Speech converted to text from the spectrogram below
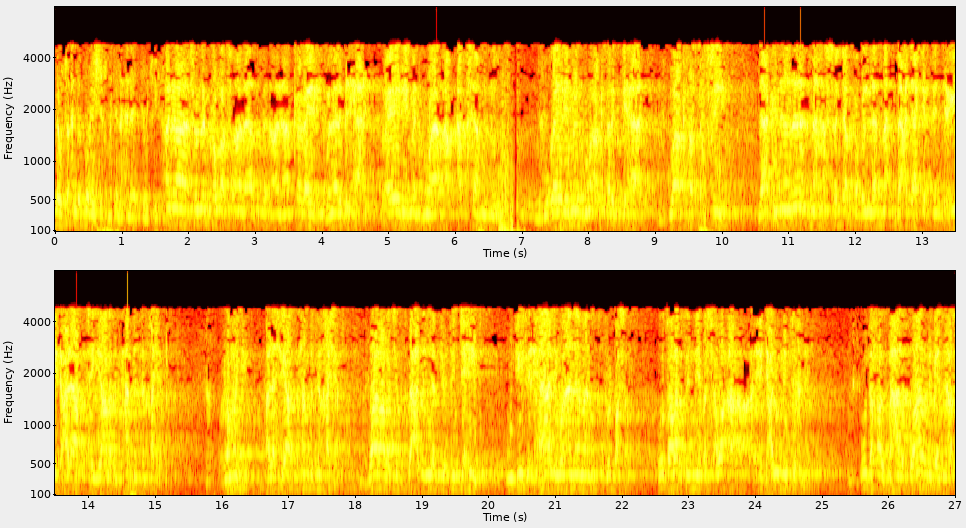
لو تعلقون يا شيخ مثلا على التوجيه. أنا سلمك الله أنا أنا كغيري وأنا بالحال غيري من هو أقسى منه وغيري منه أكثر اجتهاد وأكثر تفصيل. لكن أنا ما حصلت قبل بعد جهد جيد على سيارة محمد بن خشب. يوم أجي على سيارة محمد بن خشب. ولا ركبت بعد إلا بجهد جهيد وجيت الحالي وأنا منوط في البصر. وطلبت إني بس يجعلوني بدخنة ودخلت مع الإخوان ولقيت ناس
